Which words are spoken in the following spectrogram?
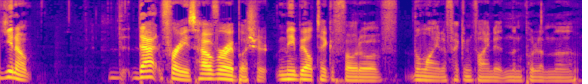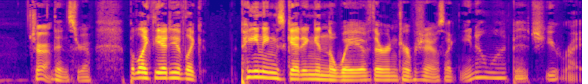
you know, th- that phrase, however I butcher it, maybe I'll take a photo of the line if I can find it and then put it on the Sure. the Instagram. But like the idea of like paintings getting in the way of their interpretation, I was like, you know what, bitch, you're right.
